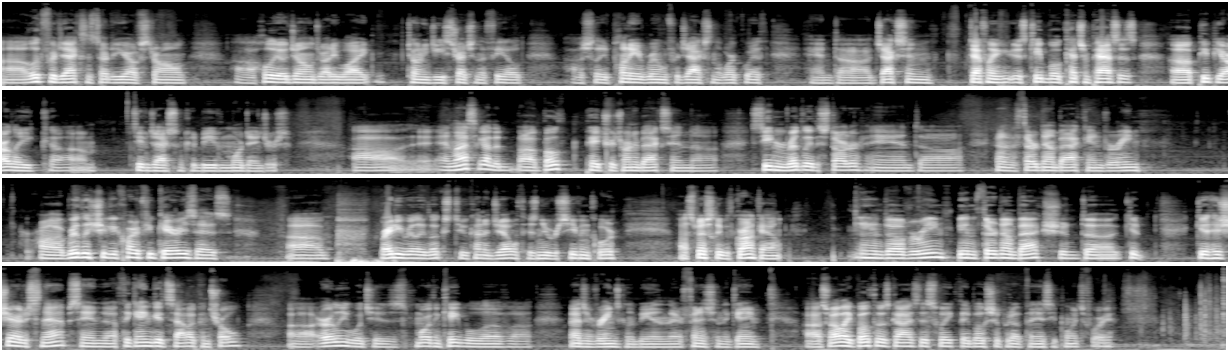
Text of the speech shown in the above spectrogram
look for Jackson to start the year off strong. Julio Jones, Roddy White, Tony G stretching the field. Uh, so plenty of room for Jackson to work with. And uh, Jackson definitely is capable of catching passes. Uh, PPR league, um, Steven Jackson could be even more dangerous. Uh, and last, I got the, uh, both Patriots running backs in uh, Ridley, the starter, and uh, kind of the third down back in Vereen. Uh, Ridley should get quite a few carries as uh, Brady really looks to kind of gel with his new receiving corps, especially with Gronk out. And uh, Vereen, being the third down back, should get get his share of snaps. And if the game gets out of control early, which is more than capable of, imagine Vereen's going to be in there finishing the game. Uh, so I like both those guys this week. They both should put up fantasy points for you.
